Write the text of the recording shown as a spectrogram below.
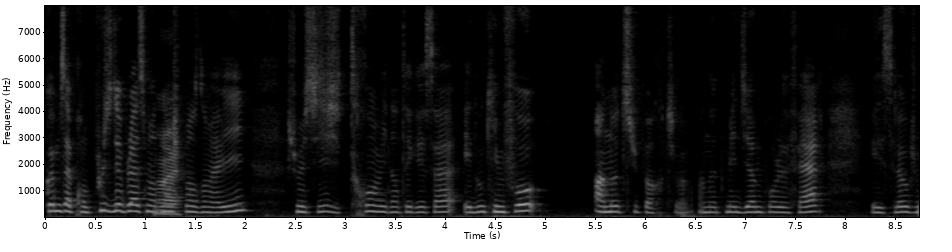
comme ça prend plus de place maintenant Ouais. je pense dans ma vie je me suis dit j'ai trop envie d'intégrer ça et donc il me faut un autre support tu vois un autre médium pour le faire. Et c'est là où je,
